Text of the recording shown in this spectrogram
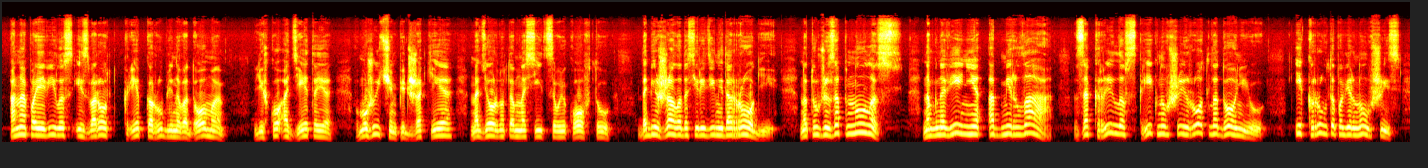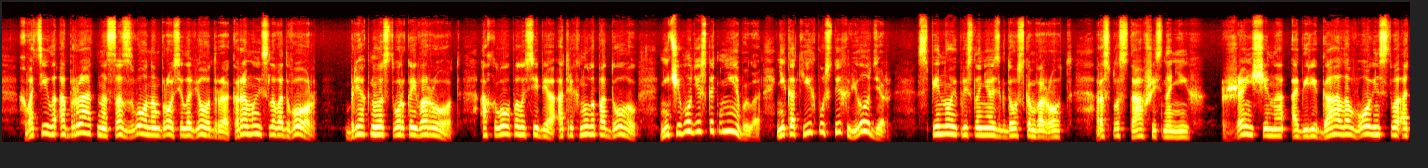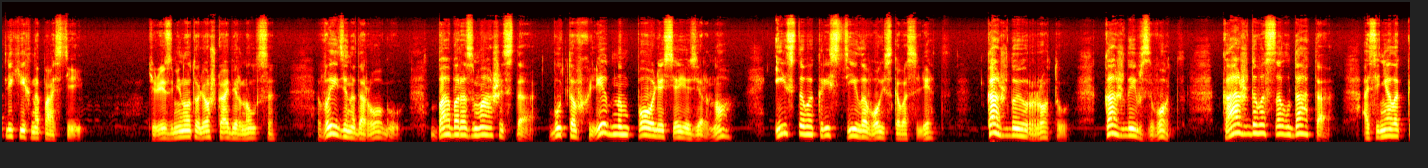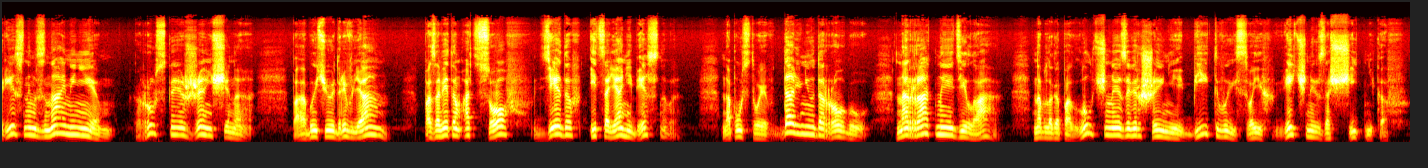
Она появилась из ворот крепко рубленного дома, легко одетая, в мужичьем пиджаке, надернутом на ситцевую кофту, добежала до середины дороги, но тут же запнулась, на мгновение обмерла, закрыла вскрикнувший рот ладонью и, круто повернувшись, хватила обратно, со звоном бросила ведра, коромысла во двор, брякнула створкой ворот, охлопала себя, отряхнула подол. Ничего, дескать, не было, никаких пустых ведер. Спиной прислоняясь к доскам ворот, распластавшись на них, женщина оберегала воинство от лихих напастей. Через минуту Лёшка обернулся. Выйдя на дорогу, баба размашиста, будто в хлебном поле сея зерно, истово крестила войско во след, каждую роту, каждый взвод, каждого солдата осеняла крестным знамением русская женщина по обычаю древлян, по заветам отцов, дедов и царя небесного, напутствуя в дальнюю дорогу, на ратные дела — на благополучное завершение битвы своих вечных защитников».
